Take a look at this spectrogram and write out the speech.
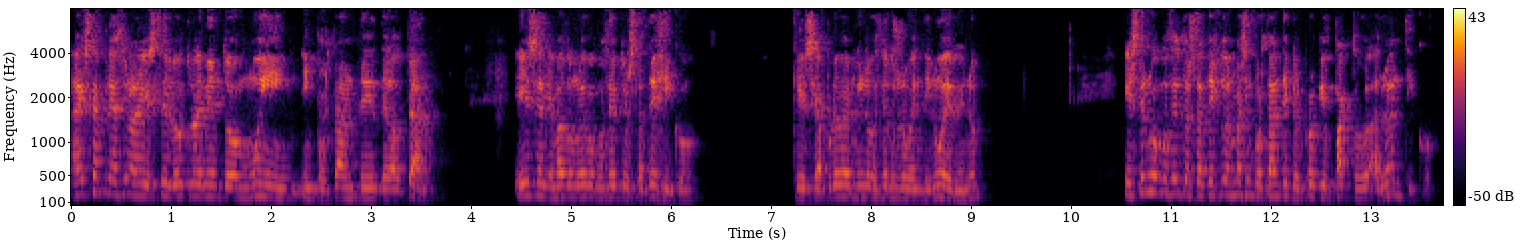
a esta ampliación al este, el otro elemento muy importante de la OTAN es el llamado nuevo concepto estratégico, que se aprueba en 1999. ¿no? Este nuevo concepto estratégico es más importante que el propio Pacto Atlántico.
